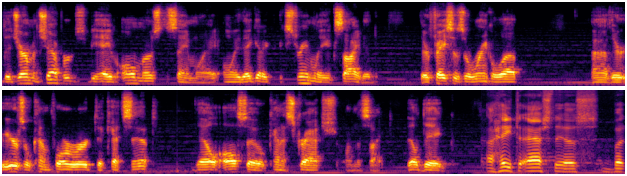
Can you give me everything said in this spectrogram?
the German Shepherds behave almost the same way, only they get extremely excited. Their faces will wrinkle up, uh, their ears will come forward to catch scent. They'll also kind of scratch on the site. They'll dig. I hate to ask this, but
